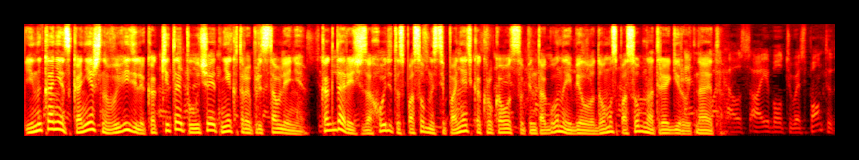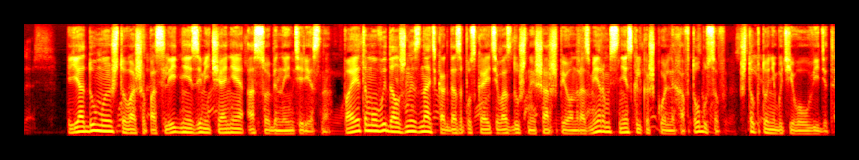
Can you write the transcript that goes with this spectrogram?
И, наконец, конечно, вы видели, как Китай получает некоторое представление, когда речь заходит о способности понять, как руководство Пентагона и Белого дома способно отреагировать на это. are able to respond to this? Я думаю, что ваше последнее замечание особенно интересно. Поэтому вы должны знать, когда запускаете воздушный шар-шпион размером с несколько школьных автобусов, что кто-нибудь его увидит.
